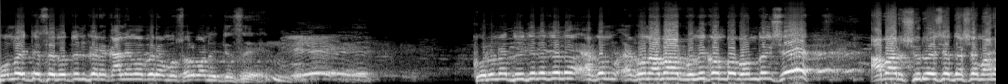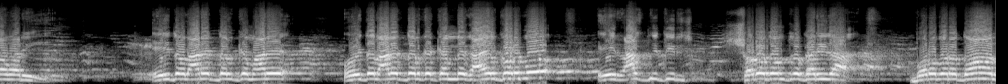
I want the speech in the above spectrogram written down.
মনে হইতেছে নতুন করে কালেমা বেরা মুসলমান হইতেছে। করোনা দুই দিনের জন্য এখন এখন আবার ভূমিকম্প বন্ধ হয়েছে আবার শুরু হয়েছে দেশে মারামারি। এই দল আরেক দলকে মারে ওই দল আরেক দলকে কেমনে ঘায়েল করব? এই রাজনীতির ষড়যন্ত্রকারীরা বড় বড় দল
